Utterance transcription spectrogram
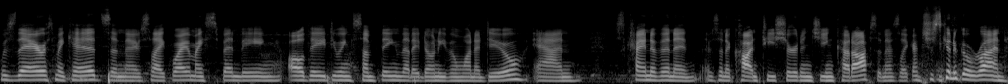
was there with my kids, and I was like, why am I spending all day doing something that I don't even want to do? And it's kind of in a, I was in a cotton t-shirt and jean cutoffs, and I was like, I'm just gonna go run.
